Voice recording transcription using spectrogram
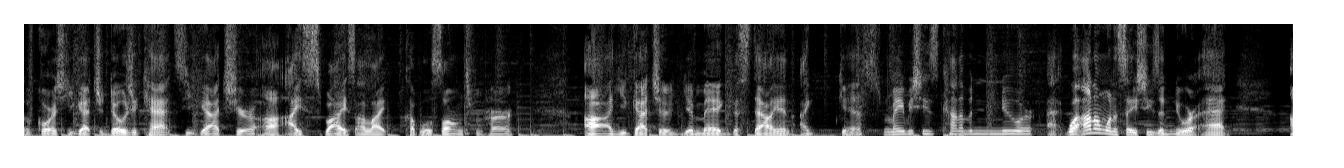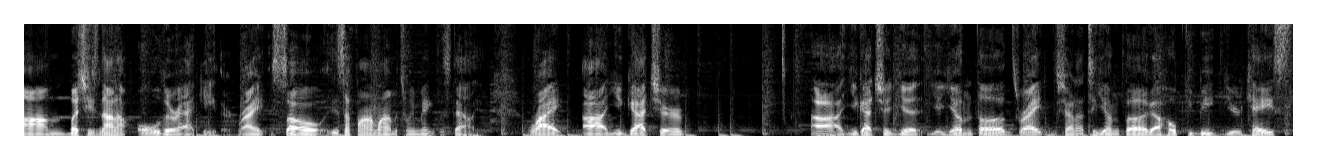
of course, you got your Doja Cats, you got your uh, Ice Spice. I like a couple of songs from her. Uh, you got your your Meg the Stallion. I guess maybe she's kind of a newer act. Well, I don't want to say she's a newer act, um, but she's not an older act either, right? So it's a fine line between Meg the Stallion, right? Uh, you got your uh, you got your, your your Young Thugs, right? Shout out to Young Thug. I hope you beat your case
